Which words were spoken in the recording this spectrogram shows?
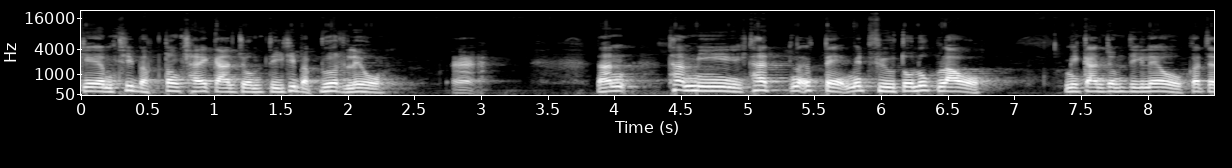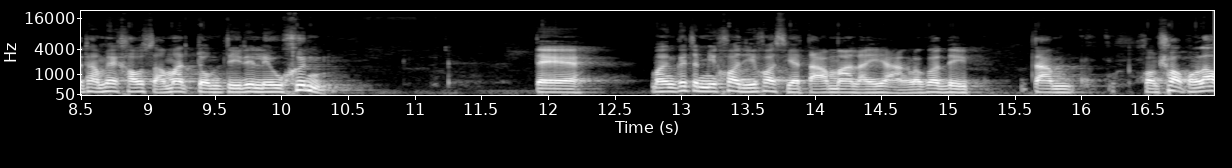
เกมที่แบบต้องใช้การโจมตีที่แบบรวดเร็วอ่านั้นถ้ามีถ้านักเตะมิดฟิลด์ตัวลุกเรา มีการโจมตีเร็ว ก็จะทำให้เขาสามารถโจมตีได้เร็วขึ้น แต่มันก็จะมีข้อดีข้อเสียตามมาหลายอย่าง เราก็ได้ตามความชอบของเรา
